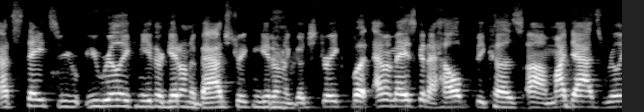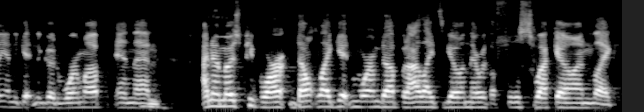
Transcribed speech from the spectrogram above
at states you you really can either get on a bad streak and get on a good streak, but MMA is going to help because um, my dad's really into getting a good warm up, and then mm-hmm. I know most people are don't like getting warmed up, but I like to go in there with a full sweat going, like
